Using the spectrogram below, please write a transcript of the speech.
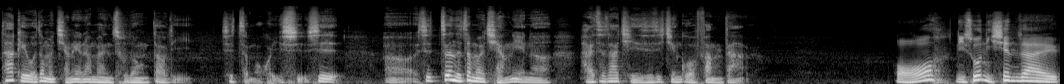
他给我这么强烈浪漫触动，到底是怎么回事？是呃，是真的这么强烈呢，还是它其实是经过放大的？哦，你说你现在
